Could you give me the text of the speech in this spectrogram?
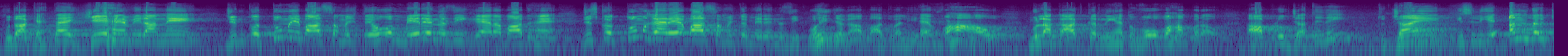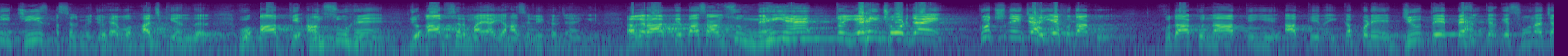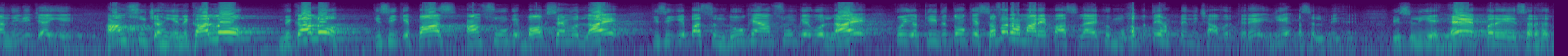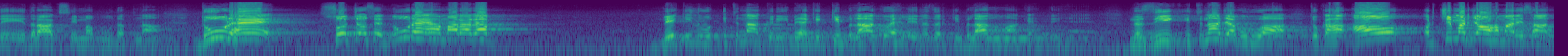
خدا کہتا ہے، یہ ہیں ویرانے جن کو تم عباد سمجھتے ہو، وہ میرے نزدیک غیر آباد ہیں۔ جس کو تم غیر آباد سمجھتے ہو، میرے نزدیک وہی جگہ آباد والی ہے، وہاں آؤ، ملاقات کرنی ہے تو وہ وہاں پر آؤ۔ آپ لوگ جاتے نہیں؟ تو جائیں، اس لیے اندر کی چیز اصل میں جو ہے وہ حج کے اندر، وہ آپ کے آنسو ہیں جو آپ سرمایہ یہاں سے لے کر جائیں گے۔ اگر آپ کے پاس آنسو نہیں ہیں تو یہیں چھوڑ جائیں۔ کچھ نہیں چاہیے خدا کو۔ خدا کو نہ آپ کے یہ، آپ کے نہیں، کپڑے، جوتے پہن کر کے سونا چاندی نہیں چاہیے۔ آنسو چاہیے، نکالو نکالو۔ کسی کے پاس آنسوؤں کے باکس ہیں وہ لائے۔ کسی کے پاس صندوق ہیں آنسوؤں کے، وہ لائے، کوئی عقیدتوں کے سفر ہمارے پاس لائے، کوئی محبتیں ہم پہ نچھاور کرے، یہ اصل میں ہے۔ اس لیے ہے پرے سرحد ادراک سے معبود اپنا۔ دور ہے، سوچوں سے دور ہے ہمارا رب۔ لیکن وہ اتنا قریب ہے کہ قبلہ کو اہل نظر قبلہ نما کہتے ہیں۔ نزدیک اتنا جب ہوا تو کہا، آؤ اور چمٹ جاؤ ہمارے ساتھ۔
